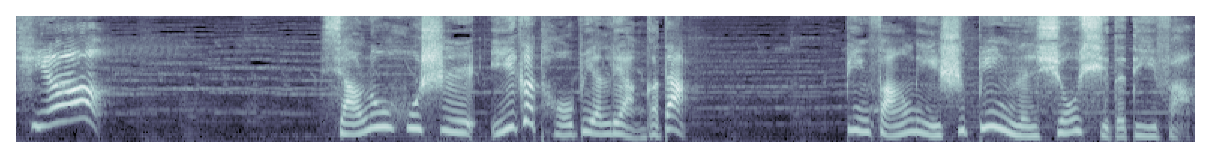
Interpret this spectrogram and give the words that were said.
停！小鹿护士一个头变两个大，病房里是病人休息的地方，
